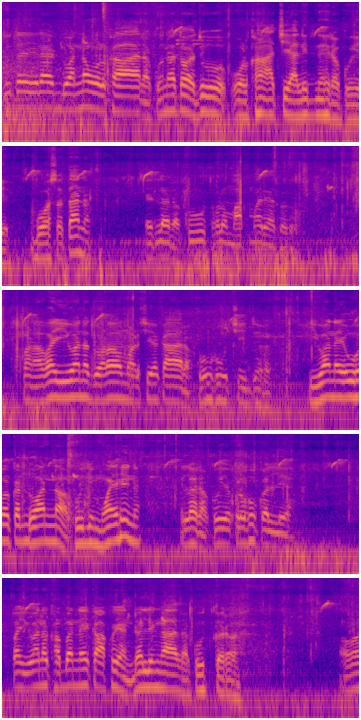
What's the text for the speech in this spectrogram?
હજુ તો એરા ડોનને ઓળખા રઘુને તો હજુ ઓળખાણ આચી આલી જ નહીં રઘુ એ બોસ હતા ને. એટલે રઘુ થોડો માપમાં રહેતો હતો. પણ હવે યુવાને જોડાવા મળશે કે આ રઘુ શું ચીજ છે. યુવાને એવું હોય કે ડોન ને અફુજી મોય ને, એટલે રઘુ એકલો શું કરી લે. પણ યુવાને ખબર નહીં કે આખું હેન્ડલિંગ આ રઘુ જ કરે. હવે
